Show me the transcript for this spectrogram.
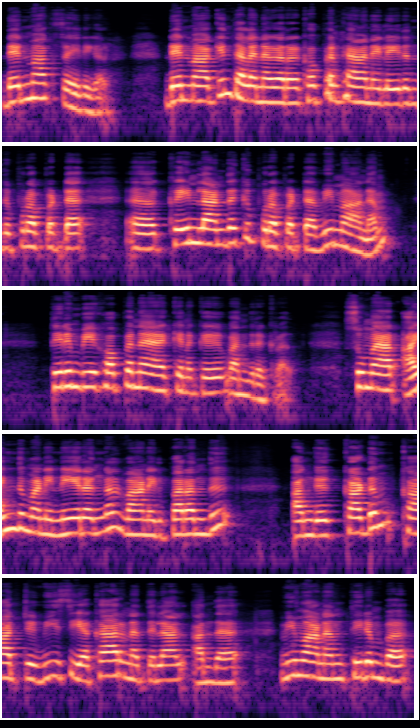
டென்மார்க் செய்திகள். டென்மார்க்கின் தலைநகர் கொப்பன்ஹாவனில் இருந்து புறப்பட்ட கிரீன்லாந்துக்கு புறப்பட்ட விமானம் திரும்பி ஹொப்பனேக்கனுக்கு வந்திருக்கிறது. சுமார் ஐந்து மணி நேரங்கள் வானில் பறந்து அங்கு கடும் காற்று வீசிய காரணத்தினால் அந்த விமானம் திரும்ப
